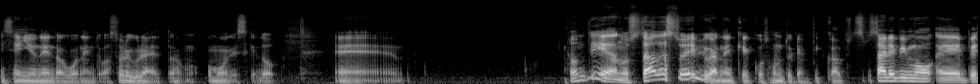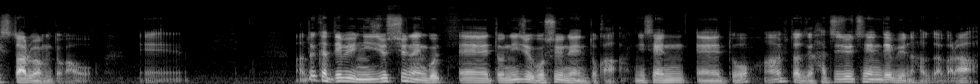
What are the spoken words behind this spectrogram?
ー、2004年とか5年とかそれぐらいだったと思うんですけど、えー、ほんで、あの、スターダストレビューがね、結構その時はピックアップ。スタレビも、えー、ベストアルバムとかを、えー、あの時はデビュー20周年、えっ、ー、と、25周年とか、2000、えっ、ー、と、あの人たち81年デビューのはずだから、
